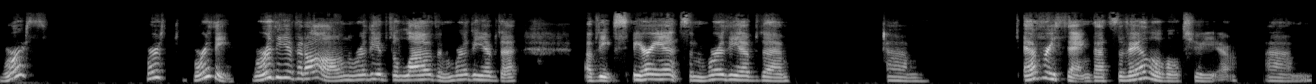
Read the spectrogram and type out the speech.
worth worth worthy worthy of it all and worthy of the love and worthy of the of the experience and worthy of the um, everything that's available to you um,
